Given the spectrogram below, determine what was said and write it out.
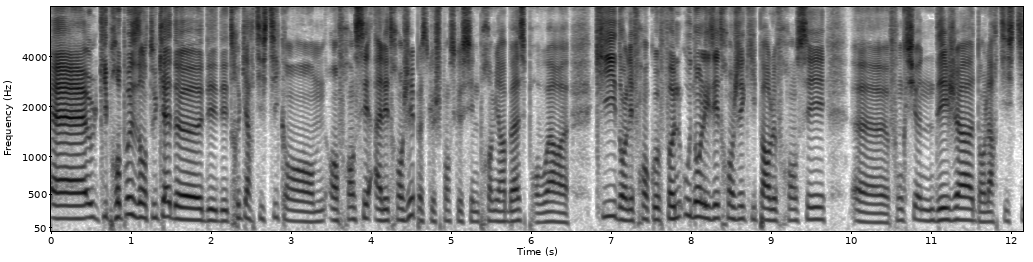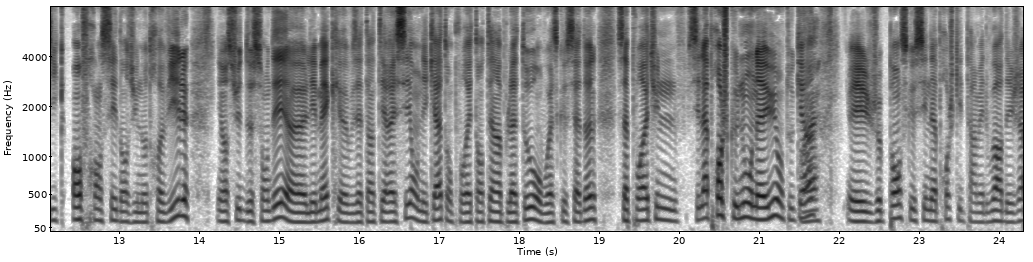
Ouais. Ou qui proposent en tout cas de- des, des trucs artistiques en, en français à l'étranger, parce que je pense que c'est une première base pour voir qui dans les francophones ou dans les étrangers qui parlent français fonctionne déjà dans l'artistique en français dans une autre ville. Et ensuite de sonder, euh, les mecs, euh, vous êtes intéressés, on est quatre, on pourrait tenter un plateau, on voit ce que ça donne. Ça pourrait être une. C'est l'approche que nous on a eue en tout cas, Ouais. et je pense que c'est une approche qui te permet de voir déjà.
